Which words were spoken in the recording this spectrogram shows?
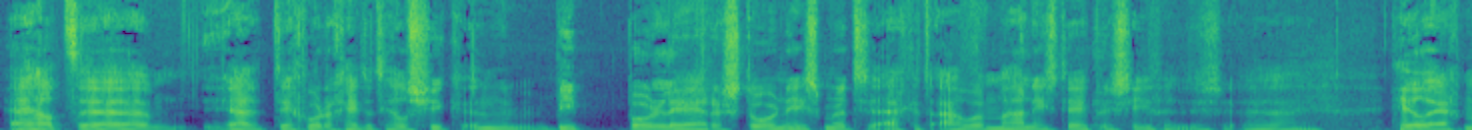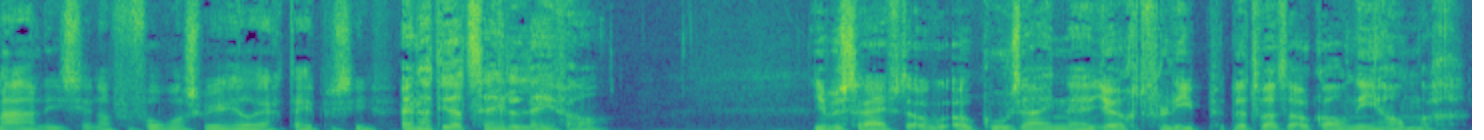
Hij had, uh, ja, tegenwoordig heet dat heel chic, een bipolaire stoornis. Maar het is eigenlijk het oude manisch-depressieve. Dus uh, heel erg manisch en dan vervolgens weer heel erg depressief. En had hij dat zijn hele leven al? Je beschrijft ook, ook hoe zijn uh, jeugd verliep. Dat was ook al niet handig.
